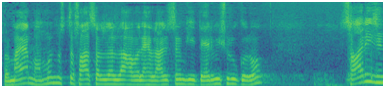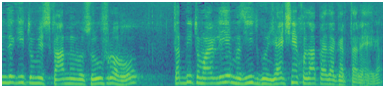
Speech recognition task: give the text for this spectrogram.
फरमाया, मोहम्मद मुस्तफ़ा वसल्लम की पैरवी शुरू करो। सारी ज़िंदगी तुम इस काम में मसरूफ़ रहो, तब भी तुम्हारे लिए मज़ीद गुंजाइशें खुदा पैदा करता रहेगा।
